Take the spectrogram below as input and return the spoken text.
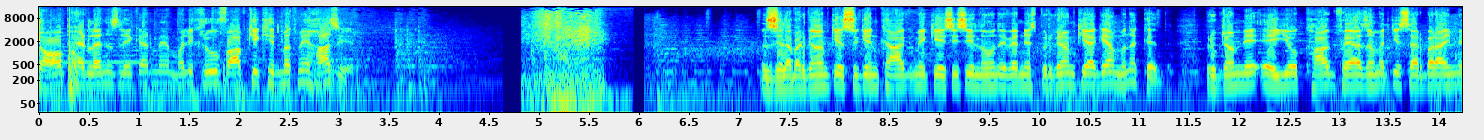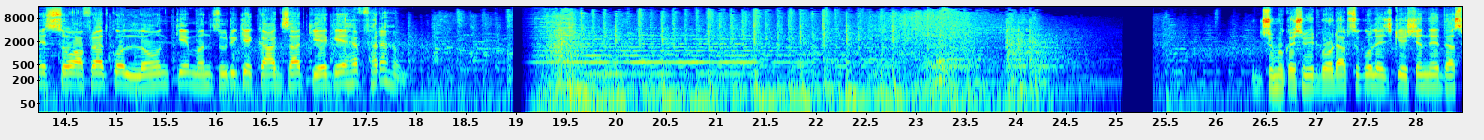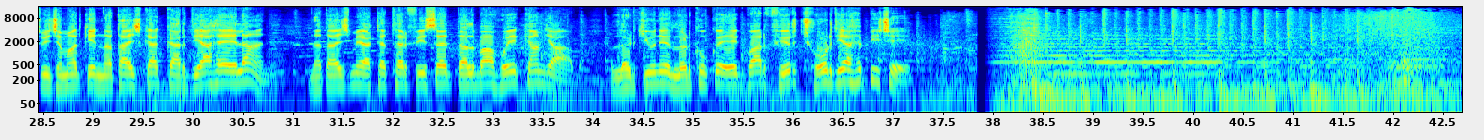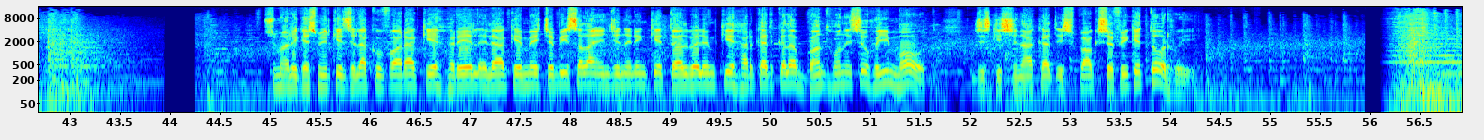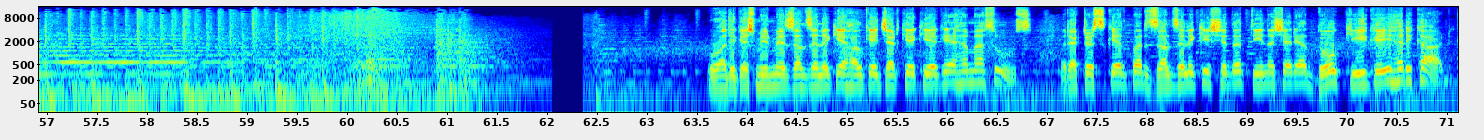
Top headlines लेकर मैं Malik roof आपकी खिदमत में हाजिर। जिला बडगाम के सुगेन खाग में केसीसी लोन अवेयरनेस प्रोग्राम किया गया मुनद प्रोग्राम में एईओ खाग फयाज अहमद की सरबराही में सौ अफराद को लोन के मंजूरी के कागजात किए गए हैं फराहम। Jammu Kashmir board of school education ने दसवीं जमात के नतज का कर दिया है ऐलान। नतज में अठहत्तर फ़ीसद तलबा हुए कामयाब। लड़कियों ने लड़कों को एक बार फिर छोड़ दिया है पीछे। शुमाली कश्मीर के जिला कुपवारा के हरेल इलाके में चबीसला इंजीनियरिंग के तलब इलम की हरकत क्लब बंद होने से हुई मौत, जिसकी शिनाख्त इशफाक शफी के तौर हुई। वादी कश्मीर में जलजले के हल्के झटके किए गए हैं महसूस। रेक्टर स्केल पर जलजले की शिदत तीन अशरिया दो की गई है रिकॉर्ड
